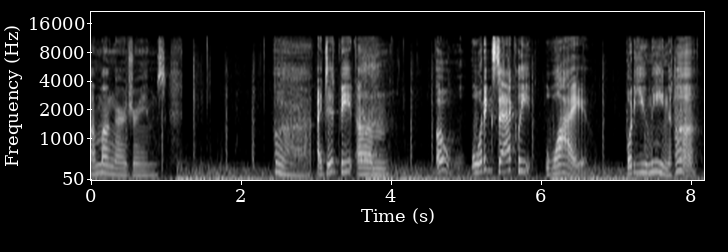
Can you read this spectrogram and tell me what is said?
Among our dreams. I did beat, um... Oh, what exactly? Why? What do you mean? Huh?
